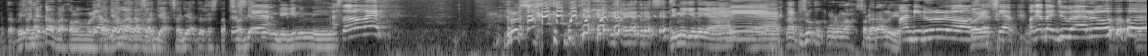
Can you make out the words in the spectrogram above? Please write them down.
Tapi Soja tuh apa kalau boleh tahu? Soja nggak tahu. soja? Soja tuh kasih. Terus Soja kayak- yang kayak gini nih. Astagfirullah, Leh. Terus terus kayak terus gini gini kan. Gini. Ya, Nah, terus lu ke rumah saudara lu ya? Mandi dulu dong, Oh, iya. siap-siap. Pakai baju baru. iya,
